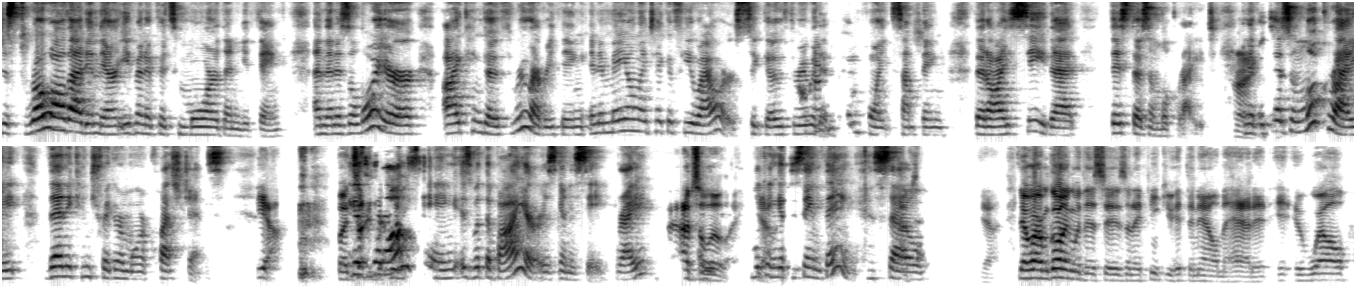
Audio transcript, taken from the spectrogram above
Just throw all that in there, even if it's more than you think. And then as a lawyer, I can go through everything, and it may only take a few hours to go through okay. it and pinpoint something that I see that this doesn't look right. right. And if it doesn't look right, then it can trigger more questions. Yeah. But because so, what I'm seeing is what the buyer is going to see, right? Absolutely. I'm looking yeah. at the same thing. So Absolutely. yeah. Now where I'm going with this is, and I think you hit the nail on the head. It, it, it well,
